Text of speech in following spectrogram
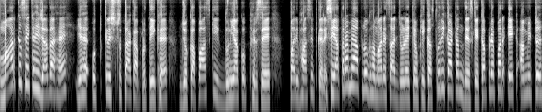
मार्क से कहीं ज़्यादा है। यह उत्कृष्टता का प्रतीक है, जो कपास की दुनिया को फिर से परिभाषित करें। इस यात्रा में आप लोग हमारे साथ जुड़े क्योंकि कस्तूरी काटन देश के कपड़े पर एक अमिट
